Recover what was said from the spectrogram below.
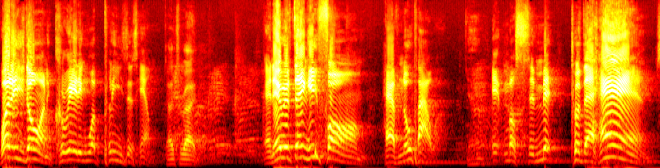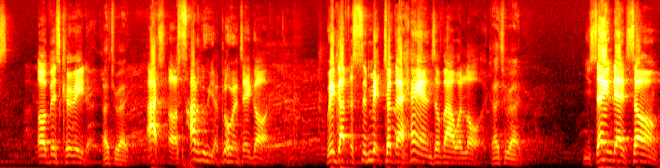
What he's doing, creating what pleases him. That's right. And everything he formed have no power. Yeah. It must submit to the hands of its creator. That's right. That's us. Hallelujah. Glory to God. We got to submit to the hands of our Lord. That's right. You sang that song,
